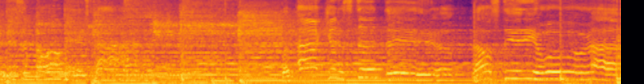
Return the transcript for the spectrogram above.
it isn't always kind. But I could have stood there, lost in your eyes.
